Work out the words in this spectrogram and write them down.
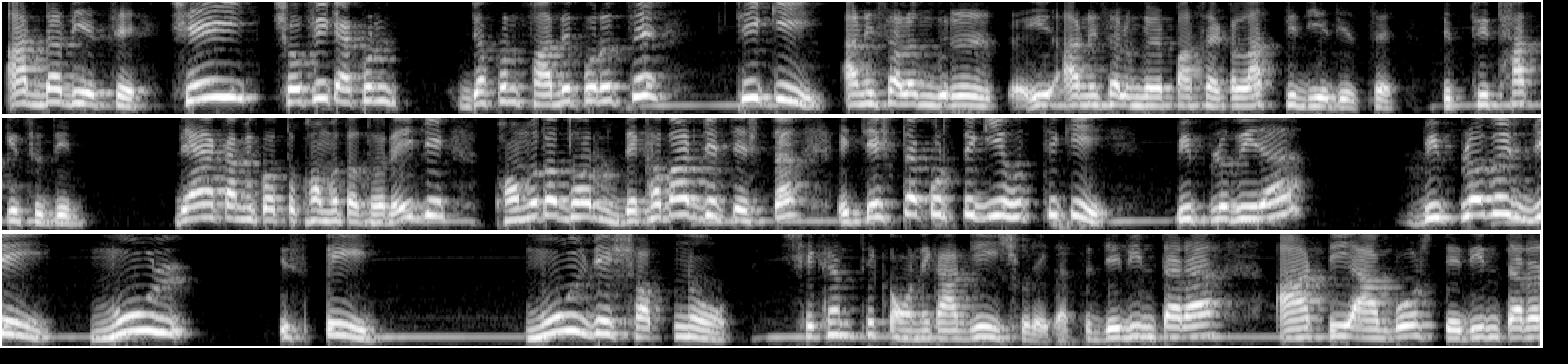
আড্ডা দিয়েছে। সেই শফিক এখন যখন ফাঁদে পড়েছে ঠিকই আনিস আলমগীরের আনিস আলমগীরের পাশে একটা লাথি দিয়ে দিয়েছে যে, তুই থাক কিছুদিন। দেখ আমি কত ক্ষমতা ধরে এই যে ক্ষমতা ধর দেখাবার যে চেষ্টা, এই চেষ্টা করতে গিয়ে হচ্ছে কি, বিপ্লবীরা, বিপ্লবের যেই মূল স্পিড, মূল যে স্বপ্ন, সেখান থেকে অনেক আগেই সরে গেছে। যেদিন তারা আটই আগস্ট, যেদিন তারা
